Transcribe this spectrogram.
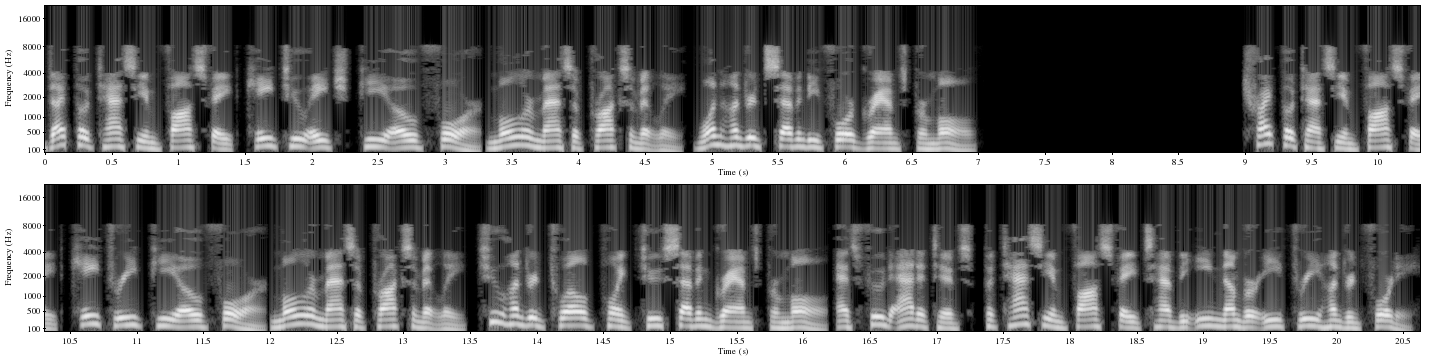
Dipotassium phosphate K2HPO4 molar mass approximately 174 grams per mole Tripotassium phosphate K3PO4 molar mass approximately 212.27 grams per mole. As food additives, potassium phosphates have the E number E340.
